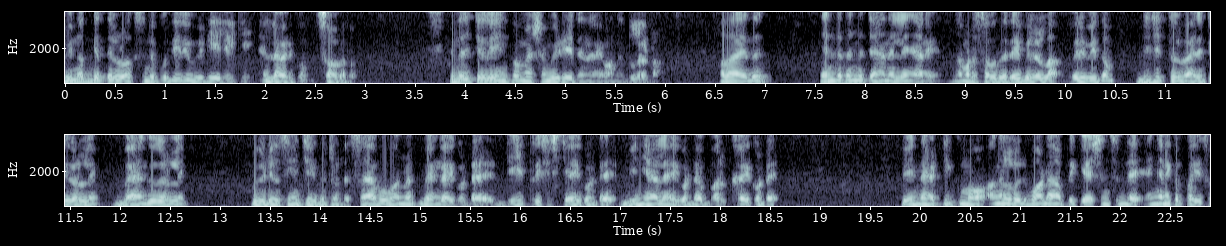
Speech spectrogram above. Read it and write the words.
വിനോദ് ഗത്തിൽ വ്ളോഗ്സിന്റെ പുതിയൊരു വീഡിയോയിലേക്ക് എല്ലാവർക്കും സ്വാഗതം. ഇന്നൊരു ചെറിയ ഇൻഫർമേഷൻ വീഡിയോ തന്നെ വന്നിട്ടുള്ളത് കേട്ടോ. അതായത് എന്റെ തന്നെ ചാനലിൽ ഞാൻ നമ്മുടെ സൗദി അറേബ്യയിലുള്ള ഒരുവിധം ഡിജിറ്റൽ വാലറ്റുകളിലെയും ബാങ്കുകളിലെയും വീഡിയോസ് ഞാൻ ചെയ്തിട്ടുണ്ട്. സാബ് ബാങ്ക് ആയിക്കോട്ടെ ഡി ത്രീ സിക്സ്റ്റി ആയിക്കോട്ടെ ബിനിയാല ആയിക്കോട്ടെ ബർക്ക് ആയിക്കോട്ടെ പിന്നെ ടിക്മോ അങ്ങനെയുള്ള ഒരുപാട് ആപ്ലിക്കേഷൻസിന്റെ എങ്ങനെയൊക്കെ പൈസ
